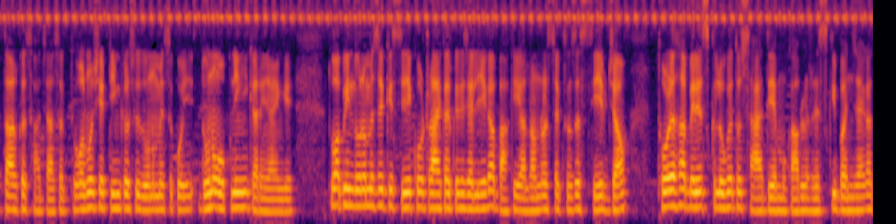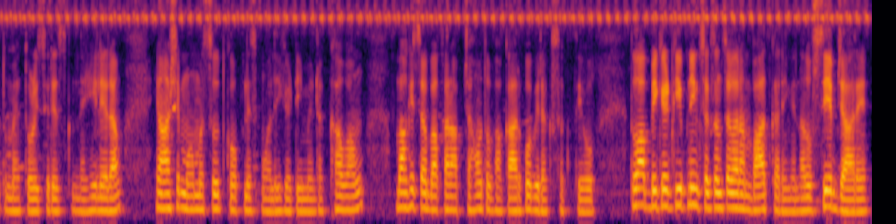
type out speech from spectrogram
ताल के साथ जा सकते हो। ऑलमोस्ट ये टीम के उसे दोनों में से कोई, दोनों ओपनिंग ही करें जाएँगे तो आप इन दोनों में से किसी एक को ट्राई करके चलिएगा, बाकी ऑलराउंडर सेक्शन से सेफ़ जाओ। थोड़ा सा भी रिस्क लोगे तो शायद ये मुकाबला रिस्क ही बन जाएगा तो मैं थोड़ी सी रिस्क नहीं ले रहा हूँ। यहाँ से मोहम्मद सूद को अपने स्मॉली की टीम में रखा हुआ हूँ। बाकी सब अगर आप चाहो तो वकार को भी रख सकते हो। तो आप विकेट कीपिंग सेक्शन से अगर हम बात करेंगे ना तो सेफ़ जा रहे हैं,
